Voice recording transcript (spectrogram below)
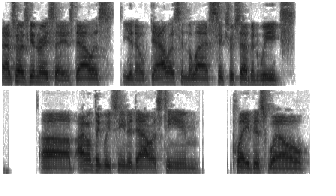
That's what I was getting ready to say. Is Dallas? You know, Dallas in the last six or seven weeks. Uh, I don't think we've seen a Dallas team play this well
